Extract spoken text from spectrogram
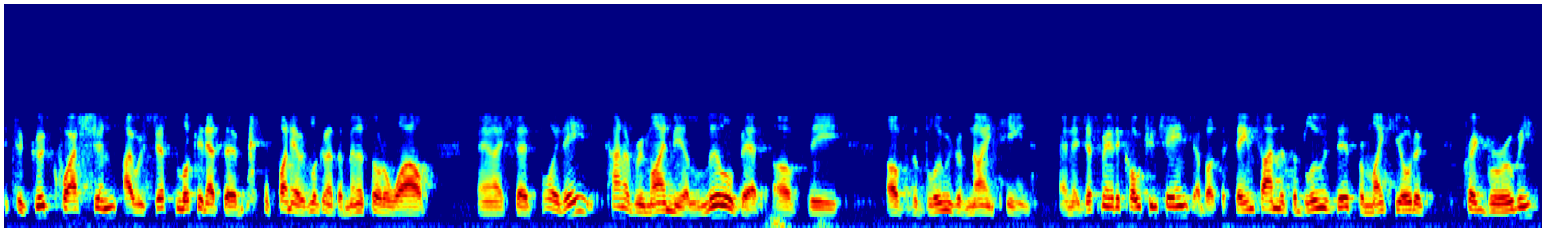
It's a good question. I was just looking at the. funny, I was looking at the Minnesota Wild, and I said, "Boy, they kind of remind me a little bit of the of the Blues of '19." and they just made a coaching change about the same time that the Blues did from Mike Yeo to Craig Berube.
